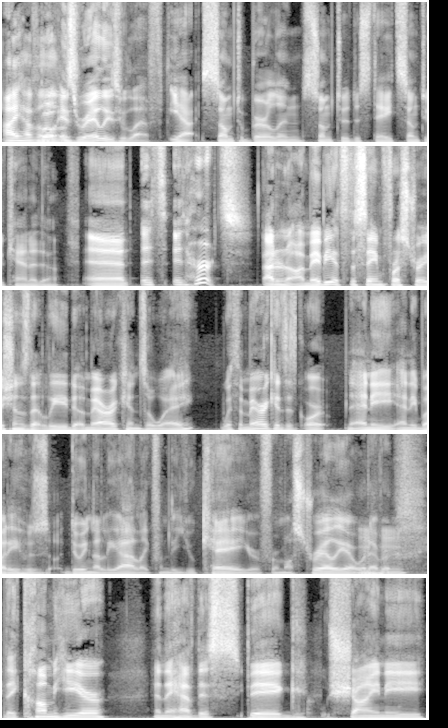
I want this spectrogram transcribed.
I have a Well, lot of Israelis who left. yeah, some to Berlin, some to the States, some to Canada. And it's it hurts. I don't know. Maybe it's the same frustrations that lead Americans away. With Americans, it's, or any anybody who's doing aliyah, like from the UK or from Australia or whatever, Mhm. they come here and they have this big, shiny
